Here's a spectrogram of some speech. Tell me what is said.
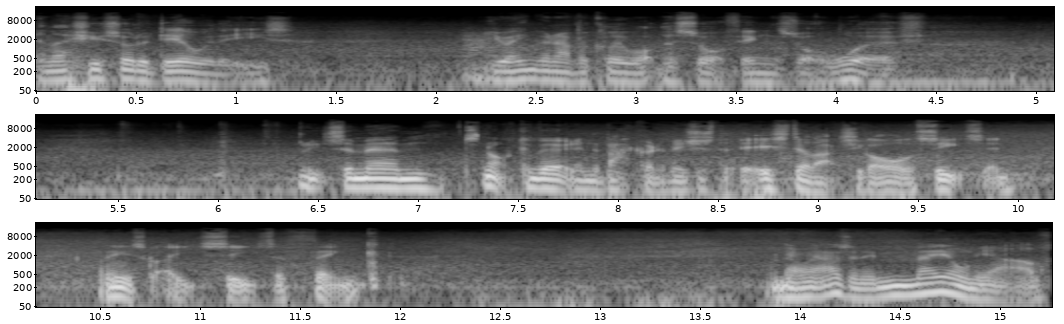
Unless you sort of deal with these, you ain't to have a clue what this sort of thing's sort of worth. It's, um, it's not converted in the back or anything, it's just it is still actually got all the seats in. I think it's got eight seats, I think. No, it hasn't. It may only have.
